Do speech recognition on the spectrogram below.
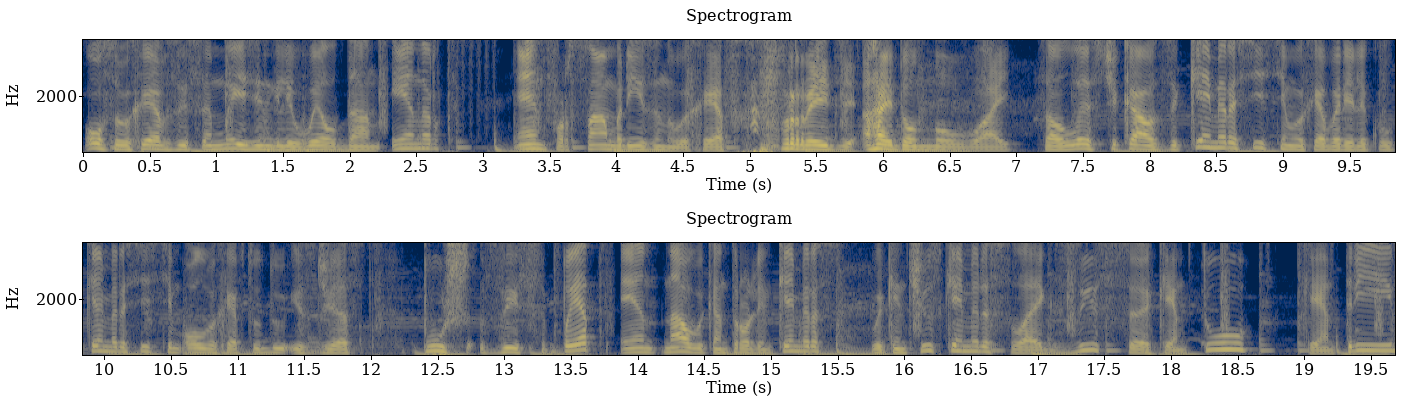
Also we have this amazingly well done Ennard, and for some reason we have Freddy, I don't know why. So let's check out the camera system, we have a really cool camera system, all we have to do is just push this pad and now we're controlling cameras. We can choose cameras like this, uh, cam 2, cam 3.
